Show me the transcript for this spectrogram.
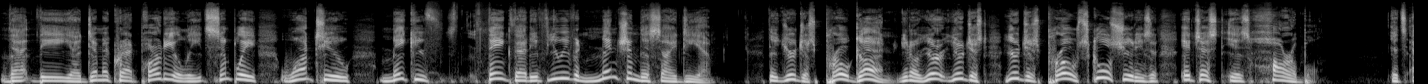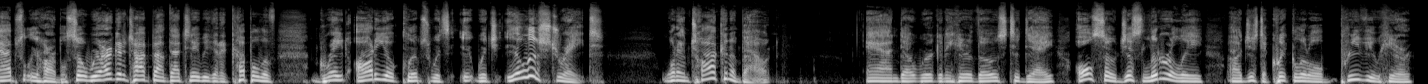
that the uh, Democrat Party elite simply want to make you f- think that if you even mention this idea, that you're just pro gun. You know, you're you're just you're just pro school shootings. It just is horrible. It's absolutely horrible. So we are going to talk about that today. We got a couple of great audio clips which which illustrate what I'm talking about. And uh, we're going to hear those today. Also, just literally, uh, just a quick little preview here.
